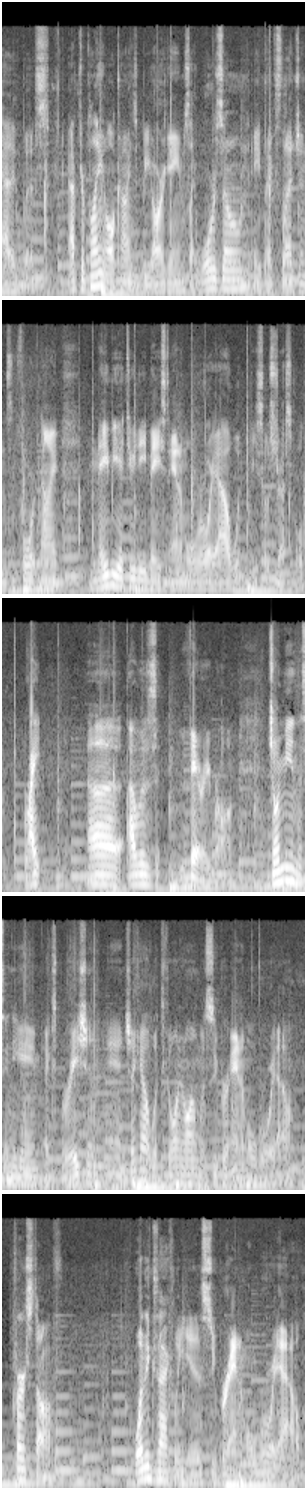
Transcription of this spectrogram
added list. After playing all kinds of BR games like Warzone, Apex Legends, and Fortnite, maybe a 2D based Animal Royale wouldn't be so stressful, right? Uh, I was very wrong. Join me in this indie game exploration and check out what's going on with Super Animal Royale. First off, what exactly is Super Animal Royale?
